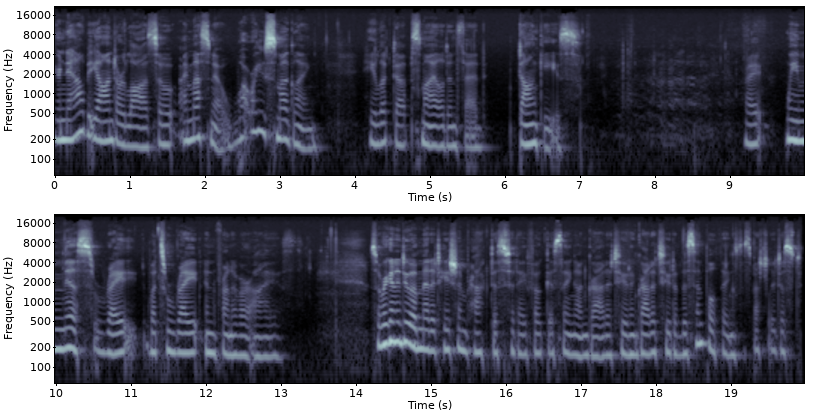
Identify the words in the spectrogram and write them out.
You're now beyond our laws, so I must know what were you smuggling? he looked up, smiled, and said, Donkeys. right? We miss right what's right in front of our eyes. So, we're going to do a meditation practice today focusing on gratitude and gratitude of the simple things, especially just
